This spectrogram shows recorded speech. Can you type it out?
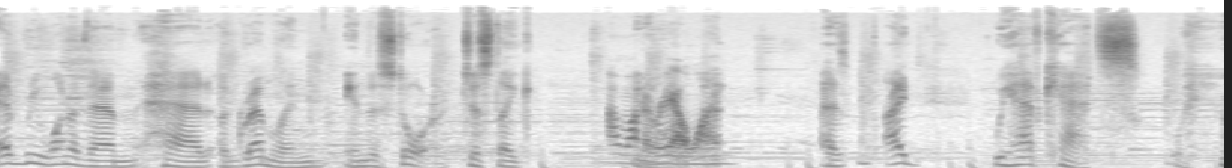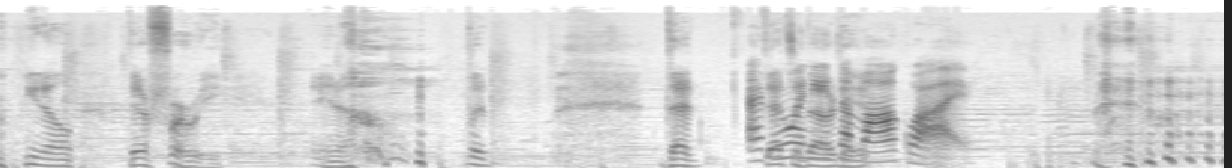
Every one of them had a gremlin in the store, just like I want you a real one. as I we have cats you know they're furry you know but that Everyone that's needs a about Mogwai. it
